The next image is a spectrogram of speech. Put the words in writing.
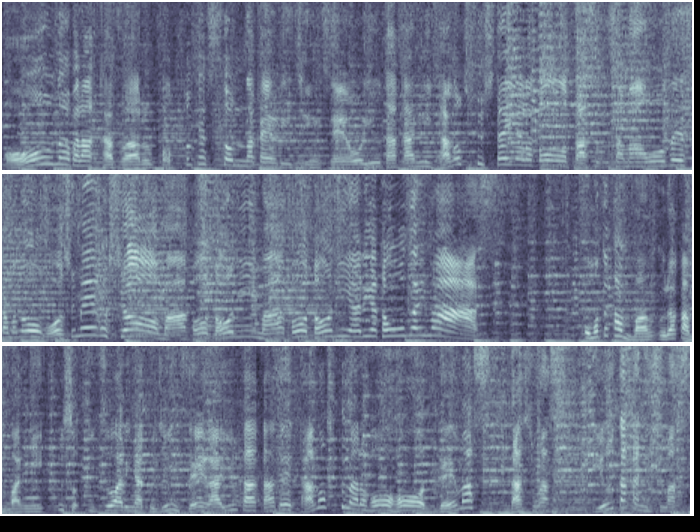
大海原数あるポッドキャストの中より人生を豊かに楽しくしたいなどと多数様大勢様のご指名ご視聴誠に誠にありがとうございます。表看板裏看板に嘘偽りなく人生が豊かで楽しくなる方法出ます。出します。豊かにします。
